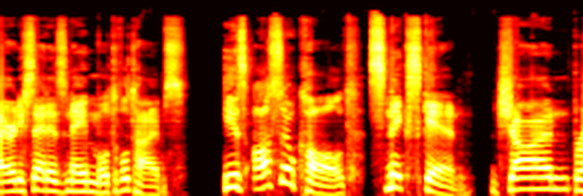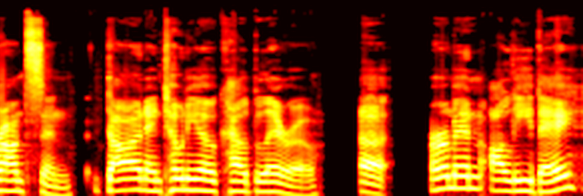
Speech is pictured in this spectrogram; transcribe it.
I already said his name multiple times. He is also called Snakeskin, John Bronson, Don Antonio Caballero, uh, Ermin Ali Bey,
